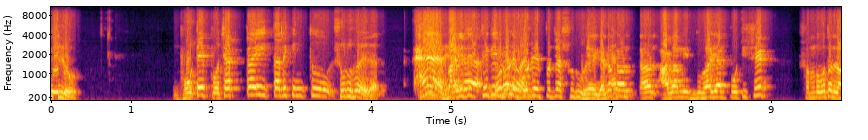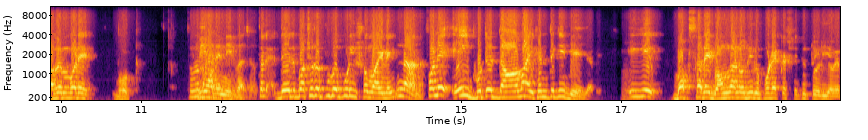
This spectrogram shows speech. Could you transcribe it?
পেল ভোটের প্রচারটাই তাহলে কিন্তু শুরু হয়ে গেল। হ্যাঁ এটা বাজেটের থেকে মানে ভোটের প্রচার শুরু হয়ে গেল কারণ কারণ আগামী দু হাজার পঁচিশের সম্ভবত নভেম্বরে ভোট। বিহারের নির্বাচন। তাহলে দেড় বছরও পুরোপুরি সময় নেই। না ফলে এই ভোটের দাওয়ামা এখান থেকেই বেয়ে যাবে। এই যে বক্সারে গঙ্গা নদীর উপরে একটা সেতু তৈরি হবে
